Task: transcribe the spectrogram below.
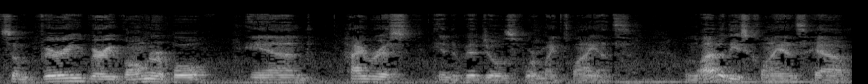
some very, very vulnerable and high risk individuals for my clients. A lot of these clients have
